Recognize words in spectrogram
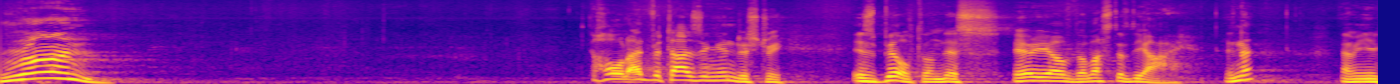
Run. The whole advertising industry is built on this area of the lust of the eye, isn't it? I mean,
